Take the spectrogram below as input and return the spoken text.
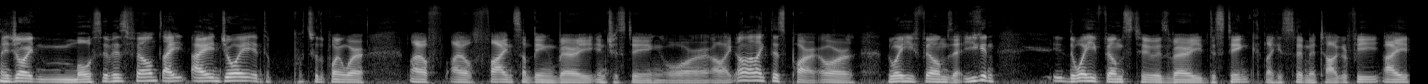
I enjoyed most of his films. I, I enjoy it to, to the point where I'll I'll find something very interesting or I like oh I like this part or the way he films it. You can the way he films too is very distinct, like his cinematography. I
